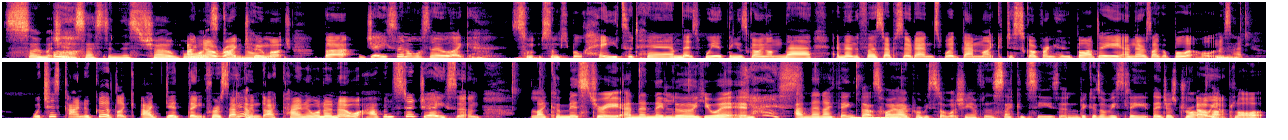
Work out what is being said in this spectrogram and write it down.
So much Ugh. incest in this show. I know, right? Too on? much. But Jason also like some some people hated him. There's weird things going on there, and then the first episode ends with them like discovering his body, and there's like a bullet hole in his Mhm. head, which is kind of good. Like I did think for a second, I kind of want to know what happens to Jason. Like a mystery, and then they lure you in. Yes. And then I think that's why I probably stopped watching after the second season because obviously they just dropped Oh, that yeah. plot.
